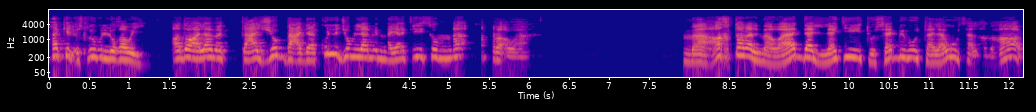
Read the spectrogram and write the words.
حكي الأسلوب اللغوي. أضع علامة تعجب بعد كل جملة مما يأتي ثم أقرأها. ما أخطر المواد التي تسبب تلوث الأنهار؟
